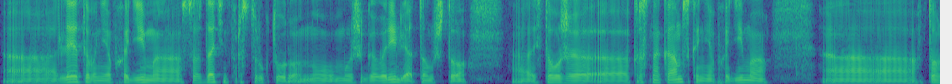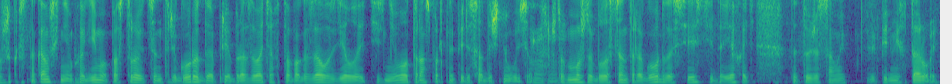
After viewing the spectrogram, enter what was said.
А, для этого необходимо создать инфраструктуру. Ну, мы же говорили о том, что а, из того же э, Краснокамска необходимо в том же Краснокамске необходимо построить в центре города, преобразовать автовокзал, сделать из него транспортно-пересадочный узел, угу. чтобы можно было с центра города сесть и доехать до той же самой Перми второй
